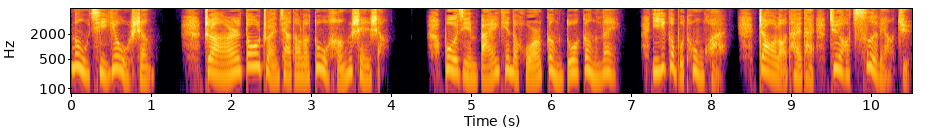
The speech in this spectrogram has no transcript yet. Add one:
怒气又生，转而都转嫁到了杜恒身上。不仅白天的活儿更多更累，一个不痛快，赵老太太就要刺两句，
